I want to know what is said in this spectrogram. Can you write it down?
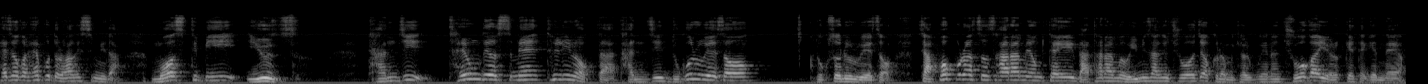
해석을 해보도록 하겠습니다. must be used. 단지 사용되었음에 틀림이 없다. 단지 누구를 위해서 독서를 위해서 자, 퍼 플러스 사람 형태의 나타나면 의미상이 주어져 그러면 결국에는 주어가 이렇게 되겠네요.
